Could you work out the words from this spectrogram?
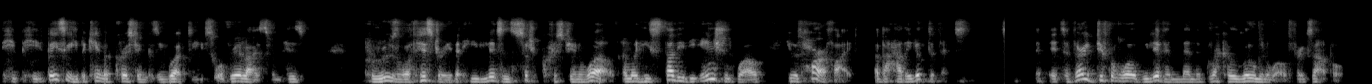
He, he basically he became a Christian because he worked. He sort of realized from his perusal of history that he lives in such a Christian world, and when he studied the ancient world, he was horrified about how they looked at things. It's a very different world we live in than the Greco-Roman world, for example.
